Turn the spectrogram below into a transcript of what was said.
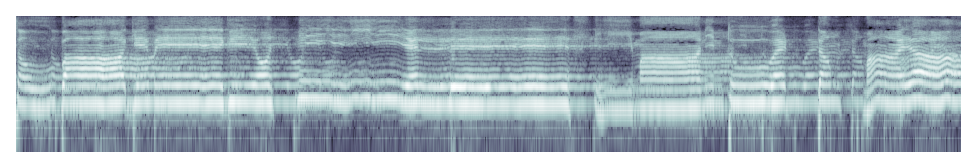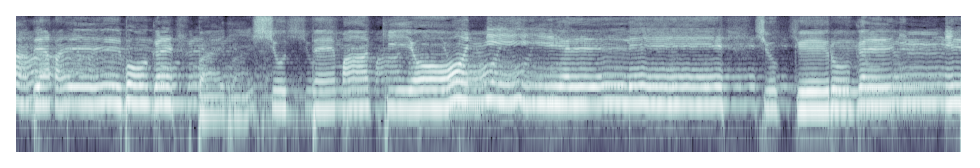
സൗഭാഗ്യമേകിയോ നീയല്ലേ? ഈമാനിൻ തൂവട്ടം മായാതെ കൽബുകൾ പരിശുദ്ധമാക്കിയോ നീയല്ലേ? ശുക്രുകൾ നിന്നിൽ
